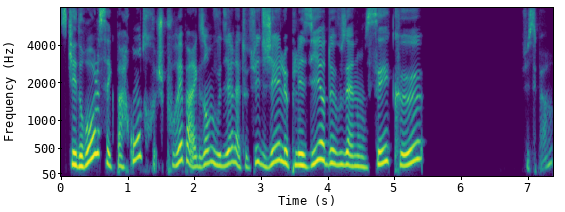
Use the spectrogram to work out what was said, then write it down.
Ce qui est drôle, c'est que par contre, je pourrais par exemple vous dire là tout de suite, j'ai le plaisir de vous annoncer que, je sais pas,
